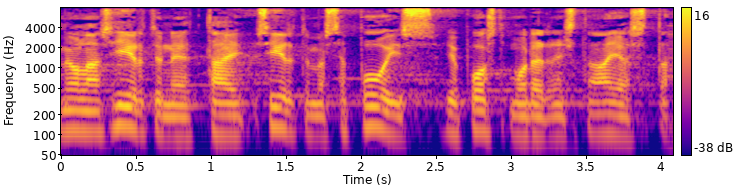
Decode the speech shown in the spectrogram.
me ollaan siirtyneet tai siirtymässä pois jo postmodernista ajasta.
